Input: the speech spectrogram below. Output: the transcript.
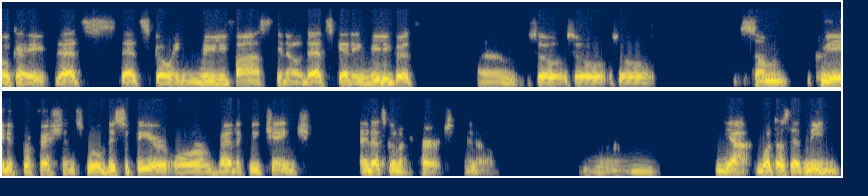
okay, that's that's going really fast. You know, that's getting really good. Um, so so so some creative professions will disappear or radically change, and that's going to hurt. You know. Um, yeah, what does that mean?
